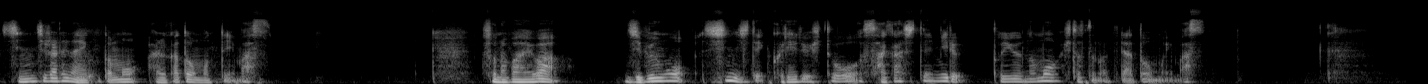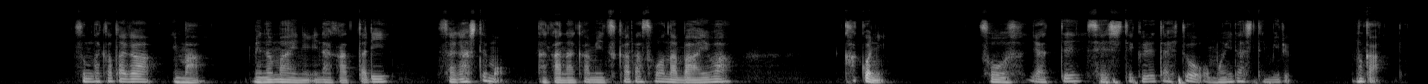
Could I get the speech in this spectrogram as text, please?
信じられないこともあるかと思っています。その場合は自分を信じてくれる人を探してみるというのも一つの手だと思います。そんな方が今目の前にいなかったり探してもなかなか見つからそうな場合は過去にそうやって接してくれた人を思い出してみるのがとっ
